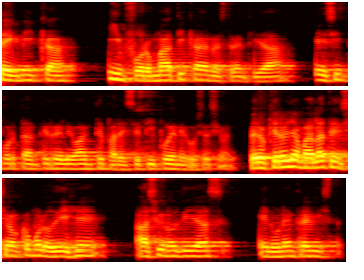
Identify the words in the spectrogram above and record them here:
técnica, informática de nuestra entidad es importante y relevante para este tipo de negociación. Pero quiero llamar la atención, como lo dije hace unos días en una entrevista.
